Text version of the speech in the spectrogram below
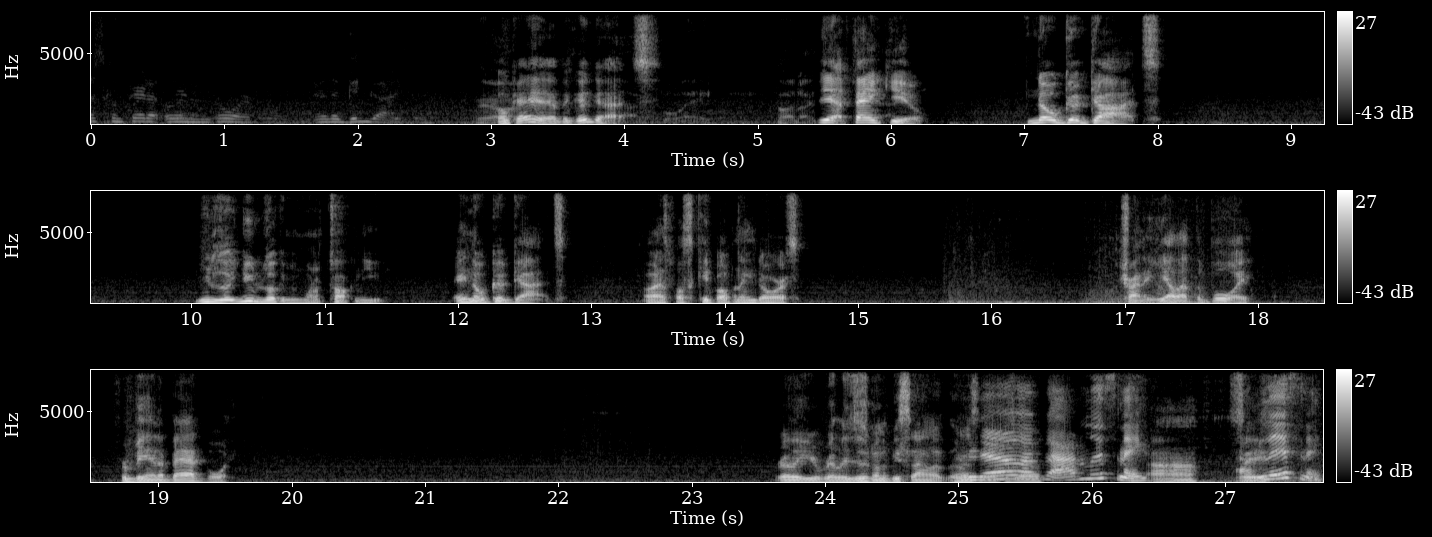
As compared to Odin and Thor, they're the good guy. Okay, they're the good guys. Boy, thought I Yeah, thank you. No good gods. You look, you look at me when I'm talking to you. Ain't no good gods. Oh, I'm supposed to keep opening doors. Trying to yell at the boy for being a bad boy. Really, you're really just going to be silent the rest of the no, episode? I'm listening. Uh huh. See, I'm listening.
